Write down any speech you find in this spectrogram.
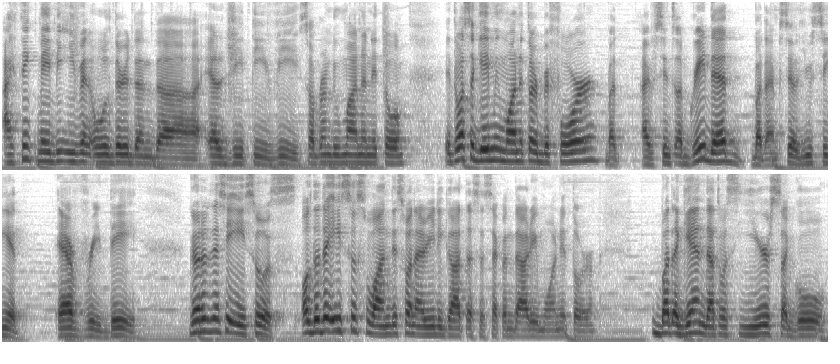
I think maybe even older than the LG TV. Sobrang luma na nito. It was a gaming monitor before, but I've since upgraded, but I'm still using it every day. Ganun din si Asus. Although the Asus one, this one I really got as a secondary monitor. But again, that was years ago.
